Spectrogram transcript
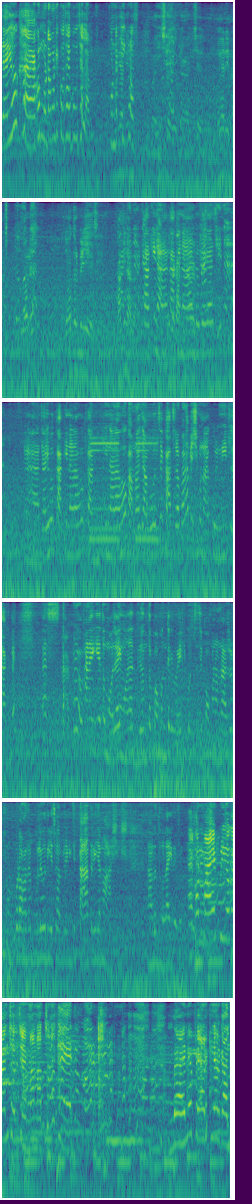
যাই হোক হ্যাঁ, এখন মোটামুটি কোথায় পৌঁছালাম? কোনটা কি ক্রস জগদ্দল পেরিয়ে গেছি কাকিনাড়া। কাকিনাড়া কাকিনাড়া ঢুকে গেছি। হ্যাঁ যাই হোক কাকিনাড়া হোক কাকিনাড়া হোক আমরা যাব হচ্ছে কাঁচরাপাড়া বেশিক্ষণ আর কুড়ি মিনিট লাগবে। ব্যাস তারপরে ওখানে গিয়ে তো মজাই মজা দিদন্ত কখন থেকে ওয়েট করছে যে কখন আমরা আসলে ফোন করে আমাদের বলেও দিয়েছে অলরেডি যে তাড়াতাড়ি যেন আসিস নাহলে ধোলাই দেবে। এখন মায়ের প্রিয় গান চলছে মা নাচছো না ম্যানে প্যার কি আর গান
